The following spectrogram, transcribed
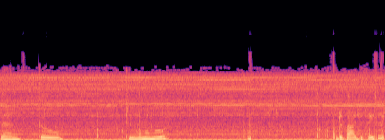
Then go to normal mode. Divide the faces.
